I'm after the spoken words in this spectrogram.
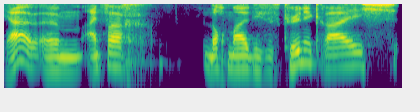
Ja, ähm, einfach nochmal dieses Königreich,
